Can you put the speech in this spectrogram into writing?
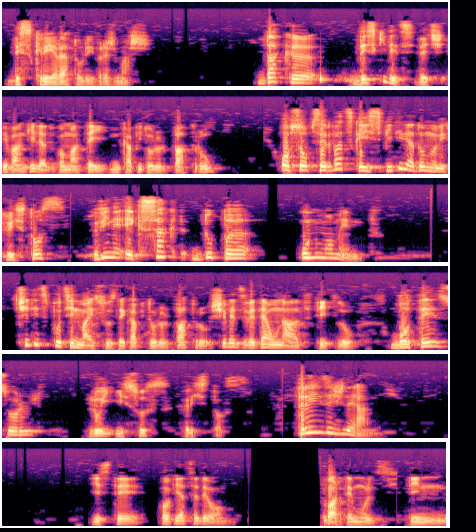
descrieratului vrăjmaș. Dacă deschideți, deci, Evanghelia după Matei în capitolul 4, o să observați că ispitirea Domnului Hristos vine exact după un moment. Citiți puțin mai sus de capitolul 4 și veți vedea un alt titlu, Botezul lui Isus Hristos. 30 de ani. Este o viață de om. Foarte mulți din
